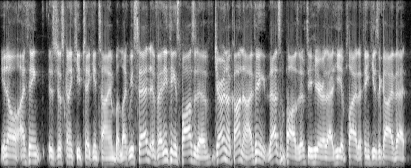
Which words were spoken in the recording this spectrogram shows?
you know I think it's just going to keep taking time. But like we said, if anything is positive, Jarinn Akana, I think that's a positive to hear that he applied. I think he's a guy that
